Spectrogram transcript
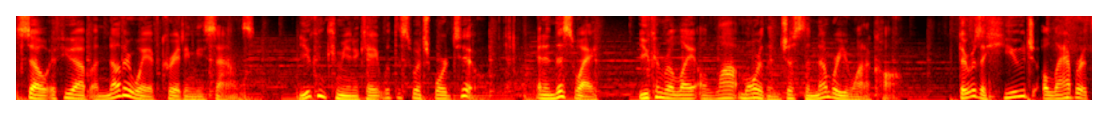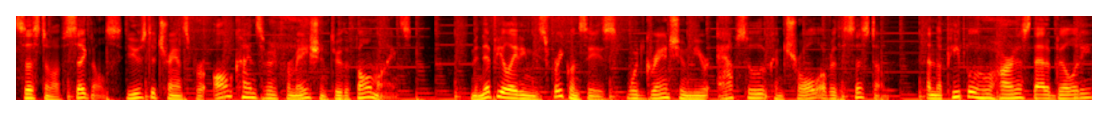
So if you have another way of creating these sounds, you can communicate with the switchboard too. And in this way, you can relay a lot more than just the number you want to call. There was a huge, elaborate system of signals used to transfer all kinds of information through the phone lines. Manipulating these frequencies would grant you near absolute control over the system, and the people who harnessed that ability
